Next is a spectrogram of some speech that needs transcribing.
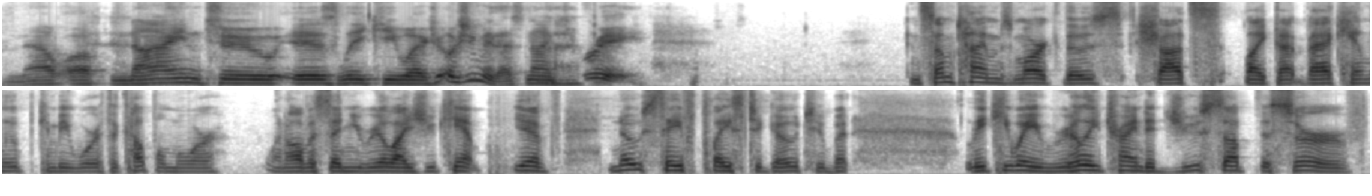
Now up nine two is Li Kewei. Oh, excuse me, that's nine uh, three. And sometimes, Mark, those shots like that backhand loop can be worth a couple more when all of a sudden you realize you can't, you have no safe place to go to. But Li Kewei really trying to juice up the serve,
